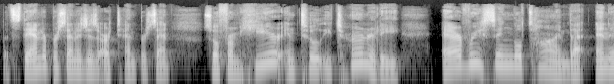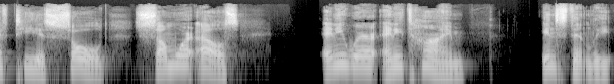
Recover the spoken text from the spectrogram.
but standard percentages are 10%. So from here until eternity, every single time that NFT is sold somewhere else, anywhere, anytime, instantly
